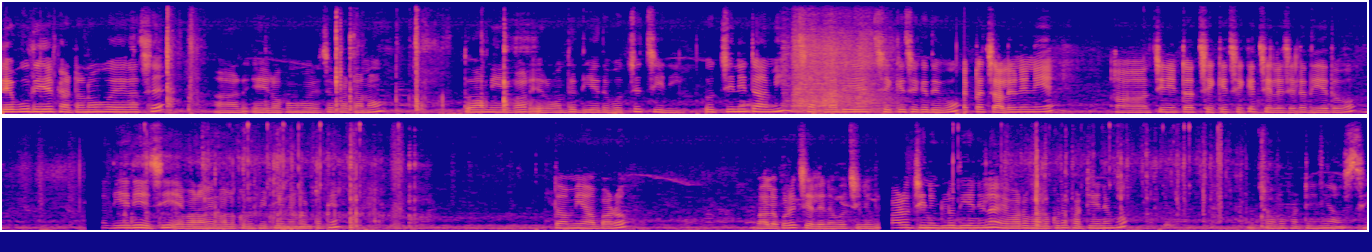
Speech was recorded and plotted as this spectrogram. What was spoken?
লেবু দিয়ে ফেটানো হয়ে গেছে, আর এই রকম হয়েছে ফেটানো। তো আমি এবার এর মধ্যে দিয়ে দেবো হচ্ছে চিনি। তো চিনিটা আমি ছাকনা দিয়ে ছেঁকে ছেঁকে দেবো। একটা চালনি নিয়ে চিনিটা ছেঁকে ছেঁকে চেলে চেলে দিয়ে দেবো। দিয়ে দিয়েছি, এবার আমি ভালো করে ফিটিয়ে নেব ওটাকে। তো আমি আবারও ভালো করে চেলে নেব চিনিগুলো। আবারও চিনিগুলো দিয়ে নিলাম, এবারও ভালো করে ফাটিয়ে নেব। চলো ফাটিয়ে নিয়ে আসছি।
